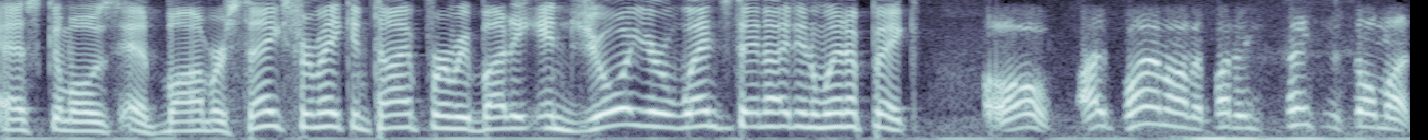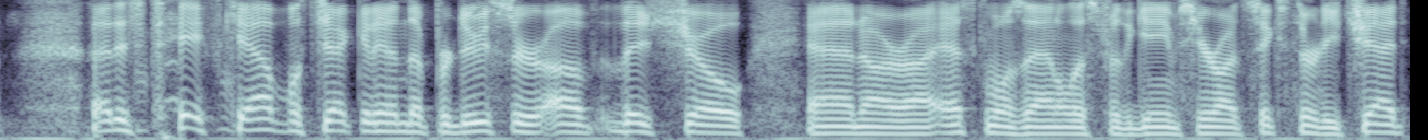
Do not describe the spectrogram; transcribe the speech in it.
Eskimos at Bombers. Thanks for making time for everybody. Enjoy your Wednesday night in Winnipeg. Oh, I plan on it, buddy. Thank you so much. That is Dave Campbell checking in, the producer of this show and our uh, Eskimos analyst for the games here on 6:30. CHED,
